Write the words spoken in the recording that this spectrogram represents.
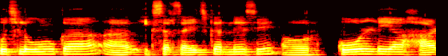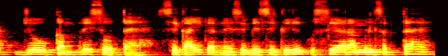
कुछ लोगों का एक्सरसाइज करने से और कोल्ड या हार्ट जो कंप्रेस होता है, सिकाई करने से बेसिकली उससे आराम मिल सकता है।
